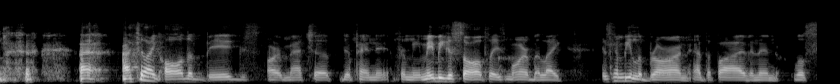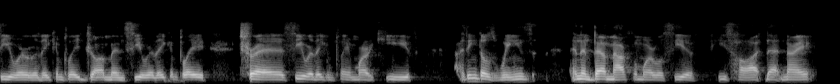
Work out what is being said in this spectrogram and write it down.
I I feel like all the bigs are matchup dependent for me. Maybe Gasol plays more, but like it's gonna be LeBron at the five, and then we'll see where, they can play Drummond, see where they can play Trez, see where they can play Markieff. I think those wings, and then Ben McLemore. We'll see if he's hot that night,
